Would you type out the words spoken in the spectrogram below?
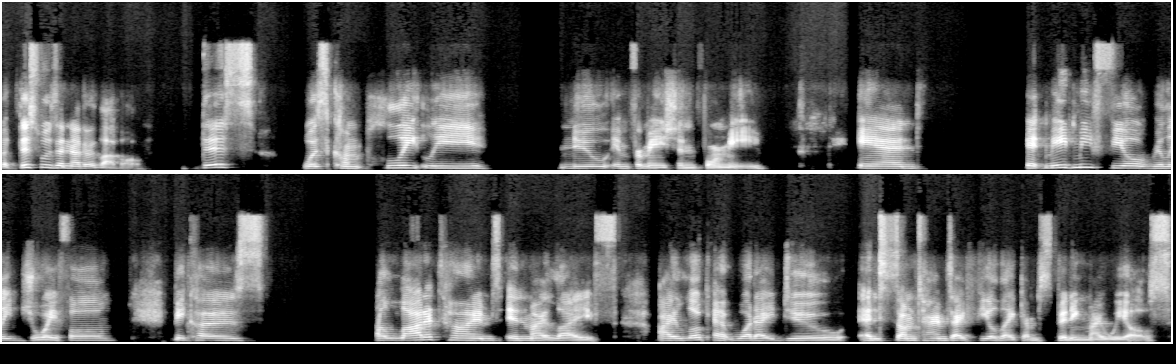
But this was another level. This was completely new information for me. And it made me feel really joyful because a lot of times in my life, I look at what I do and sometimes I feel like I'm spinning my wheels.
